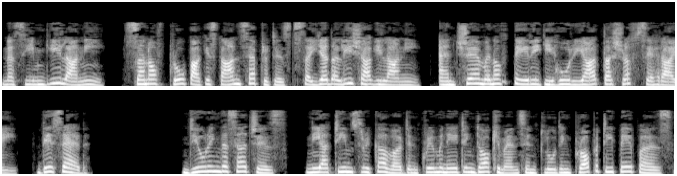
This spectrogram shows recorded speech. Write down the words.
Naseem Gilani, son of pro-Pakistan separatist Sayyid Ali Shah Gilani, and chairman of Tehreek-e-Hurriyat Ashraf Sehrai, they said. During the searches, NIA teams recovered incriminating documents including property papers,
